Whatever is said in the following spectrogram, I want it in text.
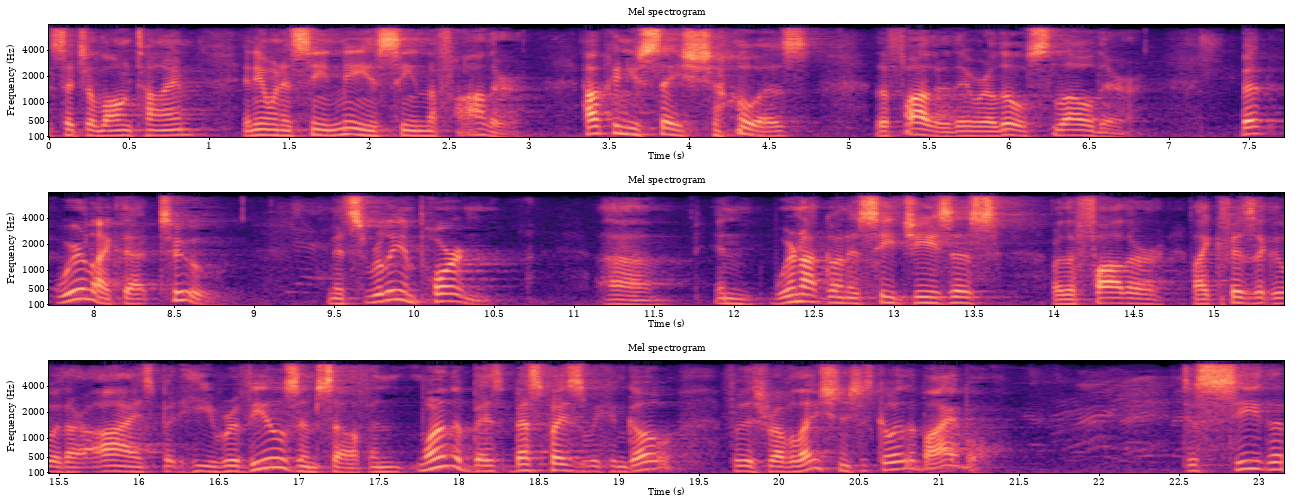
such a long time, anyone has seen me has seen the Father. How can you say, show us the Father. They were a little slow there. But we're like that too. And it's really important. Uh, and we're not going to see Jesus or the Father like physically with our eyes, but He reveals Himself. And one of the best, best places we can go for this revelation is just go to the Bible. Just see the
